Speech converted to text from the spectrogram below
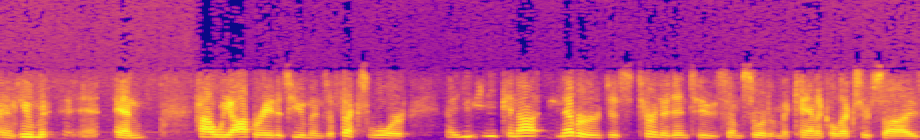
and human and how we operate as humans affects war. Uh, you, you cannot never just turn it into some sort of mechanical exercise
